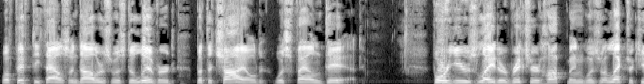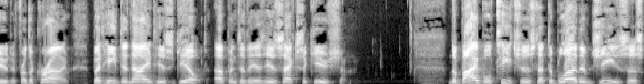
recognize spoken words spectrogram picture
Well, $50,000 was delivered, but the child was found dead. Four years later, Richard Hauptmann was electrocuted for the crime, but he denied his guilt up until his execution. The Bible teaches that the blood of Jesus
